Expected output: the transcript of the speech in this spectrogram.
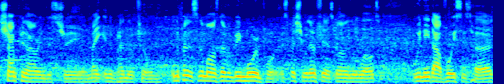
champion our industry and make independent film. Independent cinema has never been more important, especially with everything that's going on in the world. We need our voices heard.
